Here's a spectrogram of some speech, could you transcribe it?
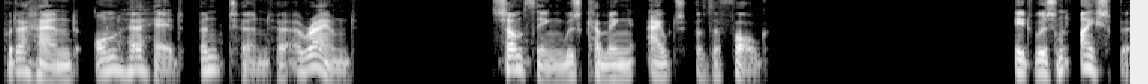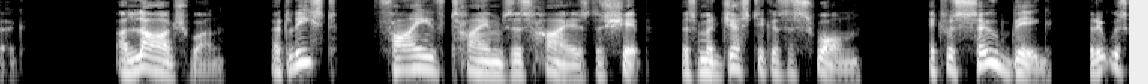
put a hand on her head and turned her around. Something was coming out of the fog. It was an iceberg, a large one, at least five times as high as the ship, as majestic as a swan. It was so big that it was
